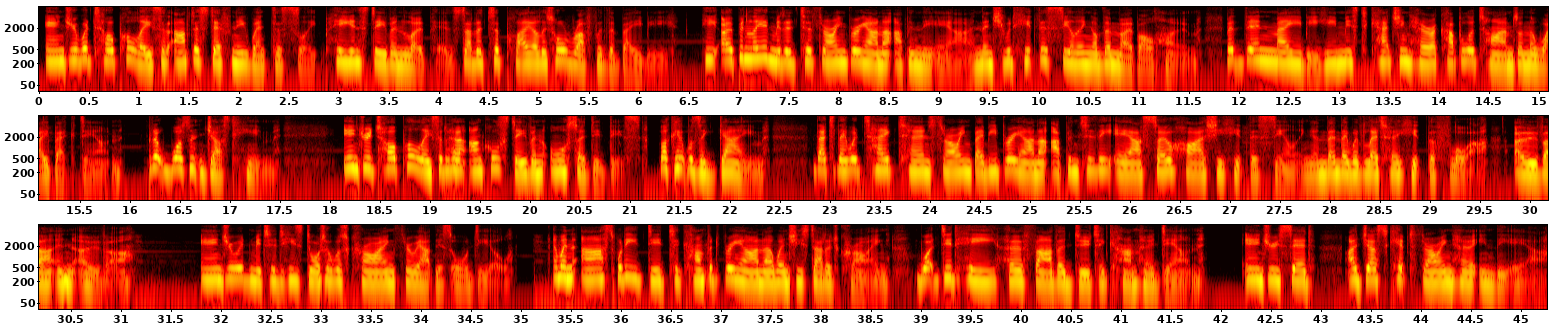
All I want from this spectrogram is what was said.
Andrew would tell police that after Stephanie went to sleep, he and Stephen Lopez started to play a little rough with the baby. He openly admitted to throwing Brianna up in the air and then she would hit the ceiling of the mobile home. But then maybe he missed catching her a couple of times on the way back down. But it wasn't just him. Andrew told police that her uncle Stephen also did this, like it was a game that they would take turns throwing baby Brianna up into the air so high she hit the ceiling, and then they would let her hit the floor, over and over. Andrew admitted his daughter was crying throughout this ordeal. And when asked what he did to comfort Brianna when she started crying, what did he, her father, do to calm her down? Andrew said, I just kept throwing her in the air.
